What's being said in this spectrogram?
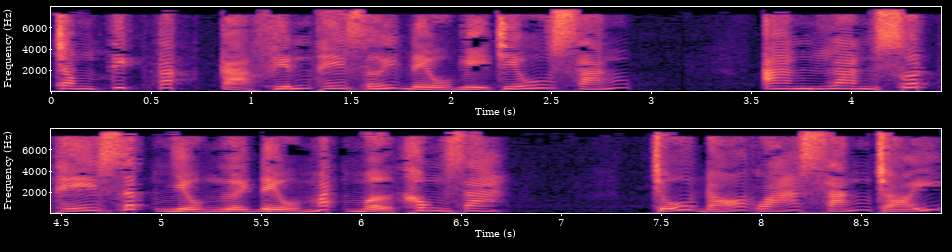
Trong tích tắc cả phiến thế giới đều bị chiếu sáng. An Lan xuất thế rất nhiều người đều mắt mở không ra. Chỗ đó quá sáng chói.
